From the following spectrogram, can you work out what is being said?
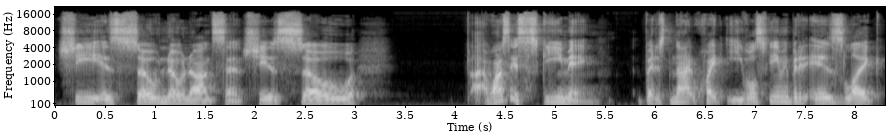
she is so no nonsense. She is so. I want to say scheming but it's not quite evil scheming, but it is like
